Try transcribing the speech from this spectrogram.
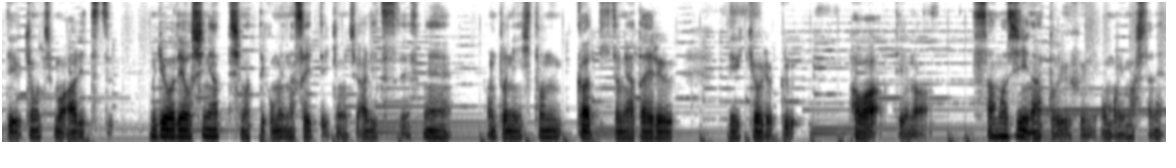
っていう気持ちもありつつ、無料で推しに会ってしまってごめんなさいっていう気持ちありつつですね、本当に人が人に与える影響力、パワーっていうのは凄まじいなというふうに思いましたね。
